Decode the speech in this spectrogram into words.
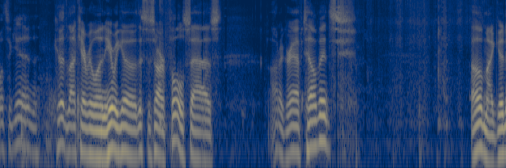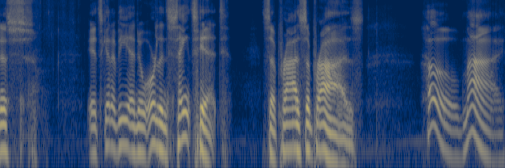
Once again, good luck, everyone. Here we go. This is our full size autographed helmet. Oh, my goodness. It's going to be a New Orleans Saints hit. Surprise, surprise. Oh, my.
